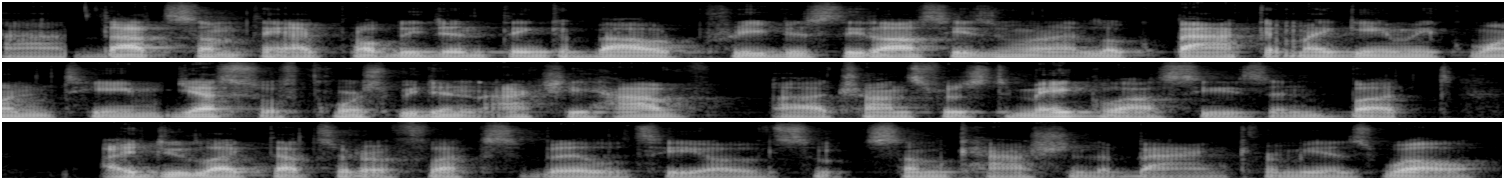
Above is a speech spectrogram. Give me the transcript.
And that's something I probably didn't think about previously last season when I look back at my game week one team. Yes, of course, we didn't actually have uh, transfers to make last season, but I do like that sort of flexibility of some, some cash in the bank for me as well.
